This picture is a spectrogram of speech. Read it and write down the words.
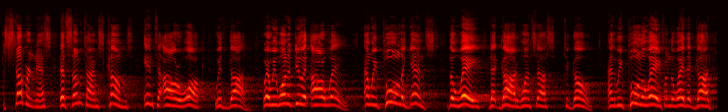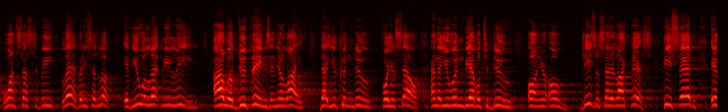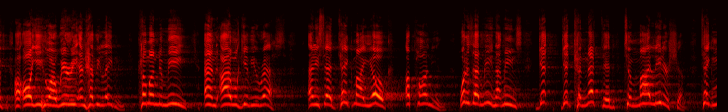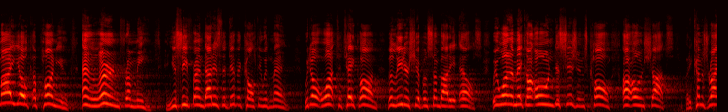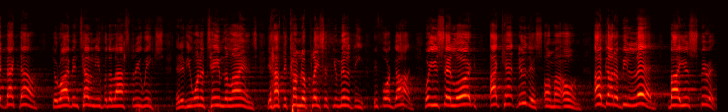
stubbornness that sometimes comes into our walk with God, where we want to do it our way and we pull against the way that God wants us to go. And we pull away from the way that God wants us to be led. But He said, Look, if you will let me lead, I will do things in your life that you couldn't do for yourself and that you wouldn't be able to do on your own. Jesus said it like this He said, If uh, all ye who are weary and heavy laden, come unto me and I will give you rest. And he said, Take my yoke upon you. What does that mean? That means get, get connected to my leadership. Take my yoke upon you and learn from me. And you see, friend, that is the difficulty with man. We don't want to take on the leadership of somebody else. We want to make our own decisions, call our own shots. But it comes right back down to what I've been telling you for the last three weeks that if you want to tame the lions, you have to come to a place of humility before God where you say, Lord, I can't do this on my own. I've got to be led by your spirit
